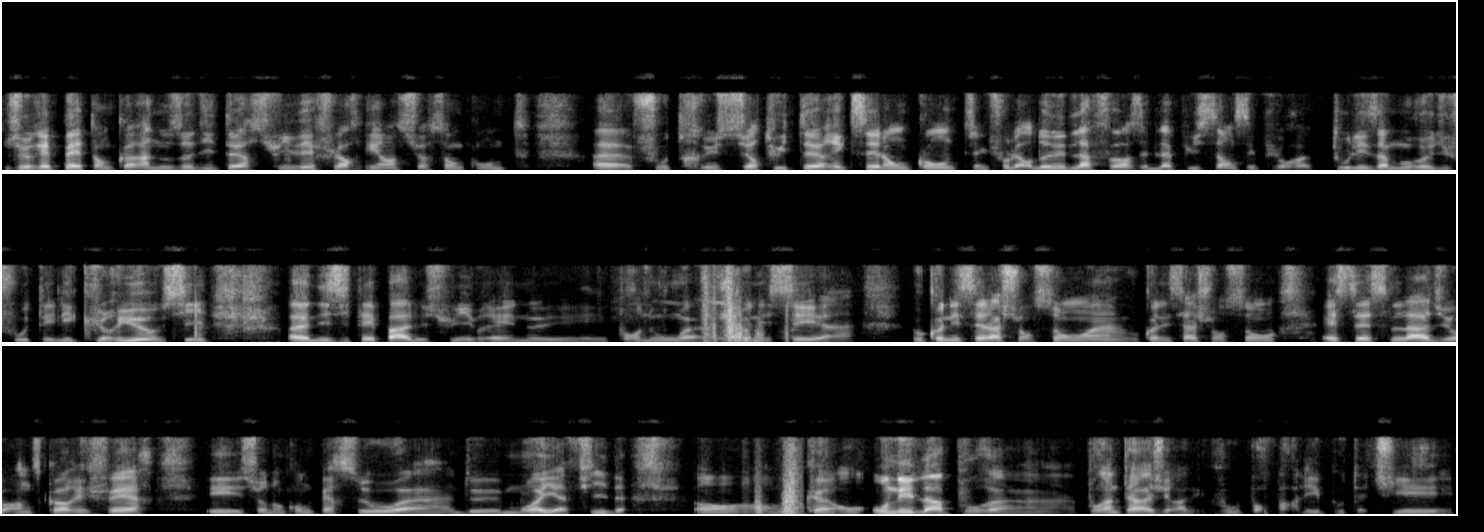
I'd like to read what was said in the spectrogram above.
je répète encore à nos auditeurs, suivez Florian sur son compte euh, Foot Russe sur Twitter, excellent compte. Il faut leur donner de la force et de la puissance et pour euh, tous les amoureux du foot et les curieux aussi, euh, n'hésitez pas à le suivre et, pour nous, vous connaissez, la chanson, hein, vous connaissez la chanson SS Ladio Anscore FR et sur nos comptes perso de moi et Afid. donc, on, est là pour, pour interagir avec vous, pour parler, poutatier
